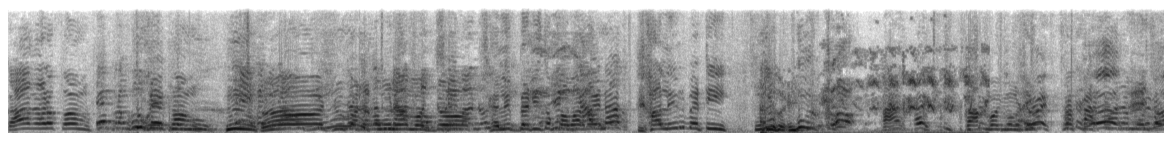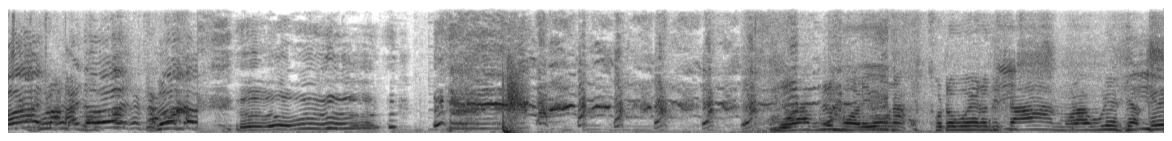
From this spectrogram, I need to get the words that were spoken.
কাক আরও কম তোকে কম সেলিব্রিটি তো কভার পায় না। শালির বেটি। এই, মরা উড়ে মরেও না ছোট বউয়ের যদি টান মরা উড়ে দেখে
